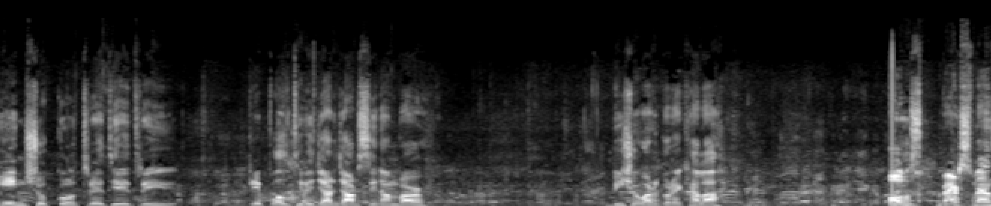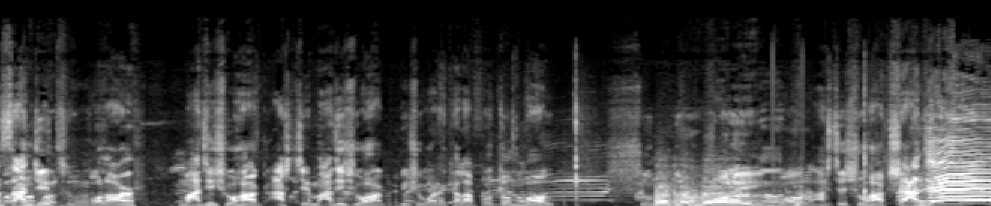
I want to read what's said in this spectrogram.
king Shukur three three three triple three যার জার্সি নাম্বার বিশ ওভার করে খেলা। ব্যাটসম্যান সানজিৎ বলার মাঝি সোহাগ আসছে মাঝি সোহাগ। বিশ ওভারে খেলা প্রথম বল। সুন্দর বল। আসছে Sohag. Sanjit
